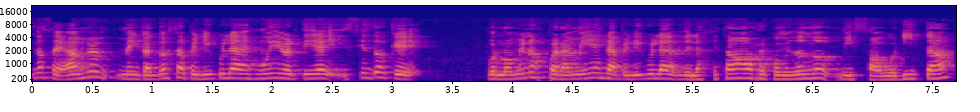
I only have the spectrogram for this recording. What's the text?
no sé, a mí me encantó esta película, es muy divertida y siento que, por lo menos para mí, es la película de las que estábamos recomendando mi favorita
